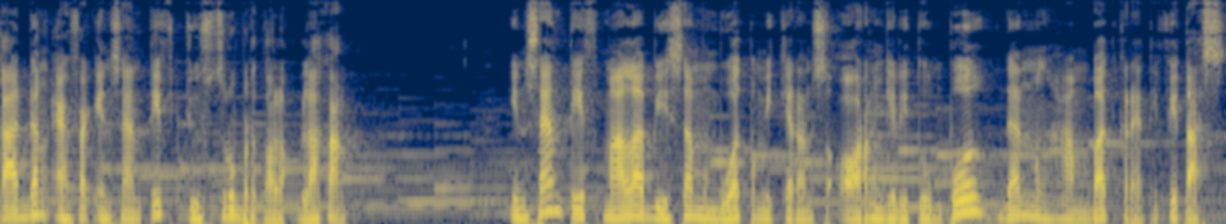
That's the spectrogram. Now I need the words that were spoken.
kadang efek insentif justru bertolak belakang. Insentif malah bisa membuat pemikiran seorang jadi tumpul dan menghambat kreativitas.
